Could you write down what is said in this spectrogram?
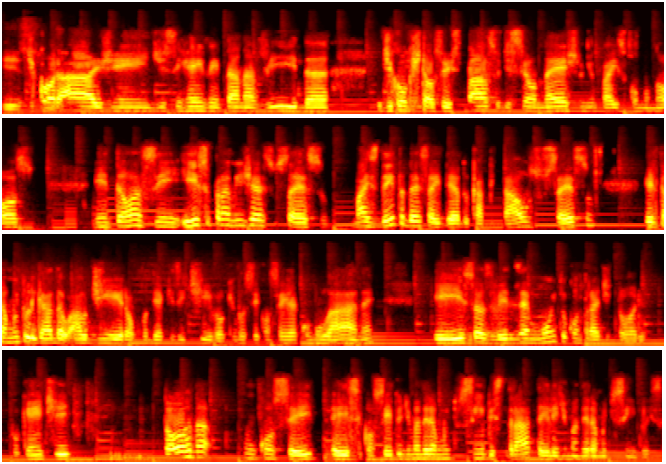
Isso. De coragem, de se reinventar na vida, de conquistar o seu espaço, de ser honesto em um país como o nosso. Então, assim, isso para mim já é sucesso. Mas dentro dessa ideia do capital, o sucesso, ele está muito ligado ao, dinheiro, ao poder aquisitivo, ao que você consegue acumular, né? E isso às vezes é muito contraditório, porque a gente torna um conceito, esse conceito de maneira muito simples, trata ele de maneira muito simples.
